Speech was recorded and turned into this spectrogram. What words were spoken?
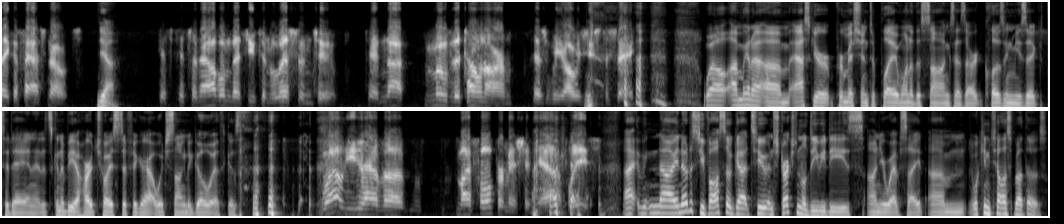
sake of fast notes. Yeah. It's it's an album that you can listen to and not move the tone arm, as we always used to say. Well, I'm gonna um, ask your permission to play one of the songs as our closing music today, and it's gonna be a hard choice to figure out which song to go with because well, you have uh, my full permission. Yeah, please. I mean, no, I noticed you've also got two instructional DVDs on your website. Um, what can you tell us about those?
